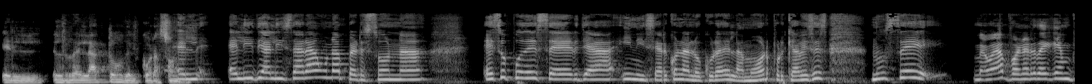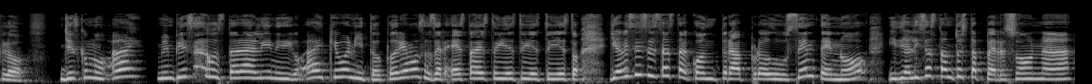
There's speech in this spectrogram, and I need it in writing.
el, el relato del corazón. El, el, idealizar a una persona, eso puede ser ya iniciar con la locura del amor, porque a veces, no sé, me voy a poner de ejemplo. Yo es como, ay, me empieza a gustar a alguien y digo, ay, qué bonito, podríamos hacer esto, esto y esto y esto y esto. Y a veces es hasta contraproducente, ¿no? Idealizas tanto a esta persona,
